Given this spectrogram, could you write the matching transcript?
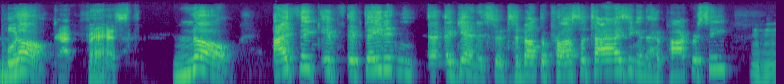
push No. that fast? no. I think if if they didn't, again, it's it's about the proselytizing and the hypocrisy. Mm-hmm.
